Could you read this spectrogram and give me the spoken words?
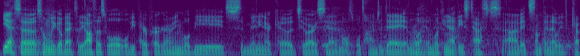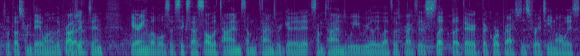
Yeah, so, so when we go back to the office, we'll, we'll be pair programming. We'll be submitting our code to our CI multiple times a day and, loo- and looking at these tests. Uh, it's something that we've kept with us from day one of the project and varying levels of success all the time. Sometimes we're good at it. Sometimes we really let those practices slip, but they're, they're core practices for a team always.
